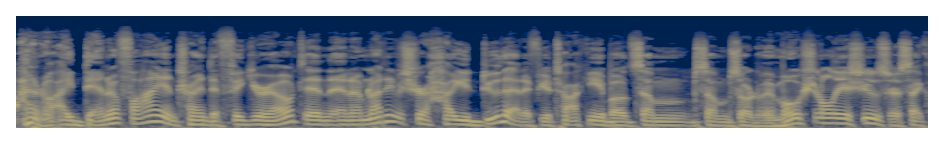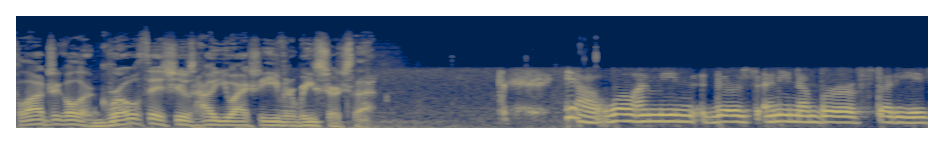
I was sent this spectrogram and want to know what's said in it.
I don't know, identify and trying to figure out, and, and I'm not even sure how you do that if you're talking about some some sort of emotional issues or psychological or growth issues. How you actually even research that? Yeah, well, I mean, there's any number of studies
